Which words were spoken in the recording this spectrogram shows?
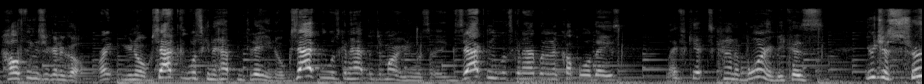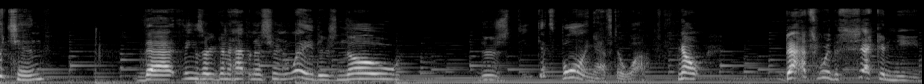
how things are gonna go, right? You know exactly what's gonna happen today. You know exactly what's gonna happen tomorrow. You know exactly what's gonna happen in a couple of days. Life gets kind of boring because you're just certain that things are gonna happen a certain way. There's no, there's it gets boring after a while. Now, that's where the second need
